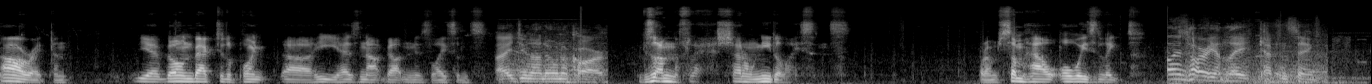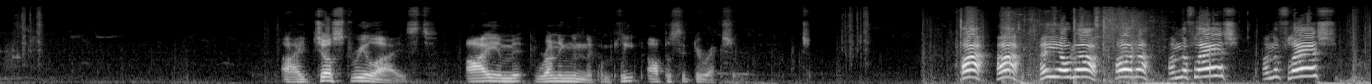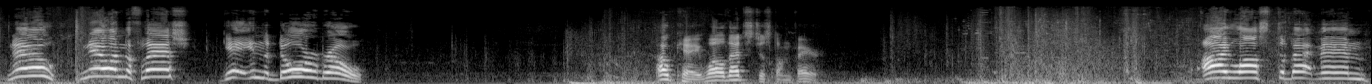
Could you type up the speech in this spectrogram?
Alright then. Yeah, going back to the point, uh, he has not gotten his license. I do not own a car. Because I'm the Flash, I don't need a license. But I'm somehow always late. I'm sorry I'm late, Captain Singh. I just realized I am running in the complete opposite direction. Ah! Ah! Hey, hold up! Hold Yoda! I'm the Flash! I'm the Flash! No! No, I'm the Flash! Get in the door, bro! Okay, well, that's just unfair. I lost to Batman!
